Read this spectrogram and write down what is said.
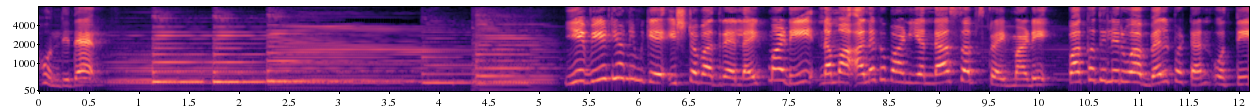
ಹೊಂದಿದೆ. ಈ ವಿಡಿಯೋ ನಿಮಗೆ ಇಷ್ಟವಾದರೆ ಲೈಕ್ ಮಾಡಿ ನಮ್ಮ ಅನಗವಾಣಿಯನ್ನ ಸಬ್ಸ್ಕ್ರೈಬ್ ಮಾಡಿ ಪಕ್ಕದಲ್ಲಿರುವ ಬೆಲ್ ಬಟನ್ ಒತ್ತಿ.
